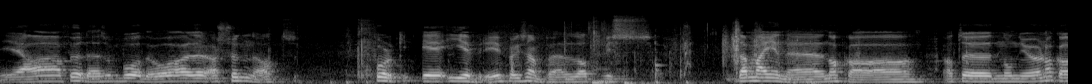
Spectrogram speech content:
Ja, jeg føler det som både og. Eller jeg skjønner at folk er ivrig, f.eks. at hvis de mener noe At eh, noen gjør noe,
